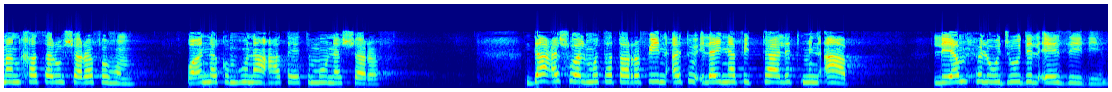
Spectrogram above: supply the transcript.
من خسروا شرفهم وأنكم هنا أعطيتمونا الشرف. داعش والمتطرفين أتوا إلينا في الثالث من آب ليمحوا الوجود الإيزيدي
